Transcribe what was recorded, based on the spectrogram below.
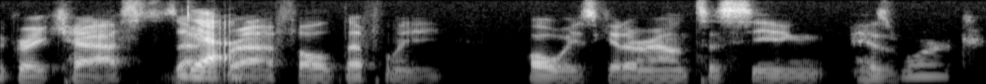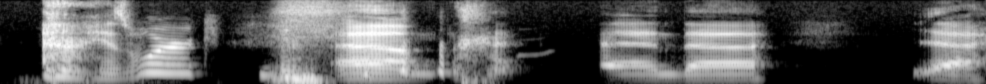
a great cast, Zach Yeah. Braff. I'll definitely always get around to seeing his work. his work. um, and uh, yeah,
